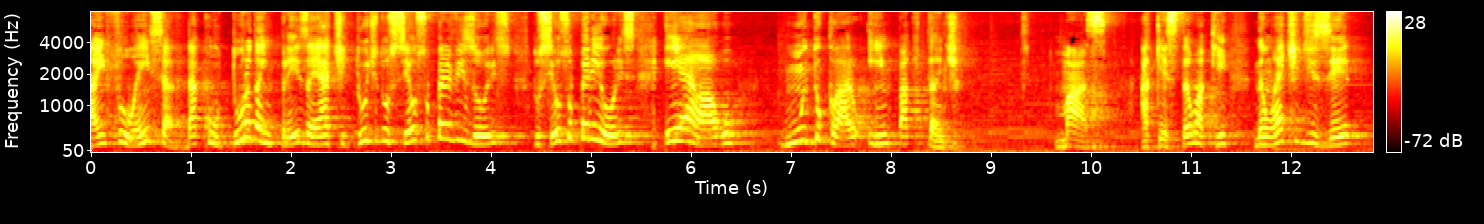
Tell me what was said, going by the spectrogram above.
A influência da cultura da empresa é a atitude dos seus supervisores, dos seus superiores e é algo muito claro e impactante. Mas a questão aqui não é te dizer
